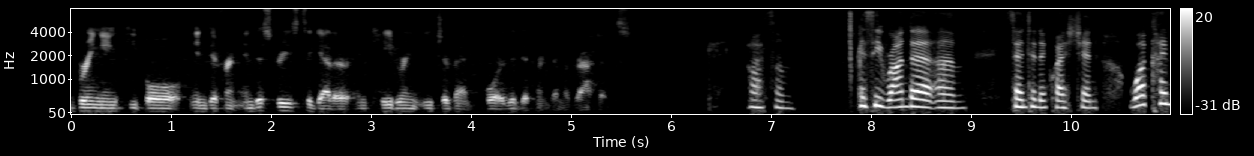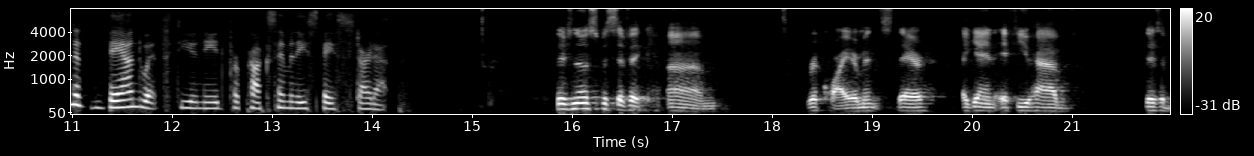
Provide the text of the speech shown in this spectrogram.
bringing people in different industries together and catering each event for the different demographics. Awesome. I see Rhonda um, sent in a question. What kind of bandwidth do you need for proximity space startup? There's no specific um, requirements there. Again, if you have, there's a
